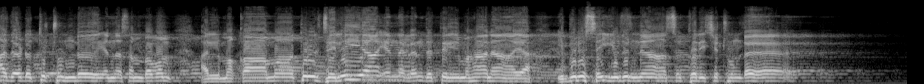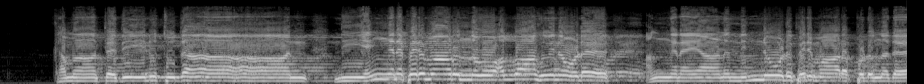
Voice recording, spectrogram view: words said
അതെടുത്തിട്ടുണ്ട് എന്ന സംഭവം അൽ മഖാമാതുൽ ജലിയ എന്ന ഗ്രന്ഥത്തിൽ മഹാനായ ഇബുരു സയ്യിദുന്നാസ് ധരിച്ചിട്ടുണ്ട്. നീ എങ്ങനെ പെരുമാറുന്നുവോ അള്ളാഹുവിനോട് അങ്ങനെയാണ് നിന്നോട് പെരുമാറപ്പെടുന്നത്.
